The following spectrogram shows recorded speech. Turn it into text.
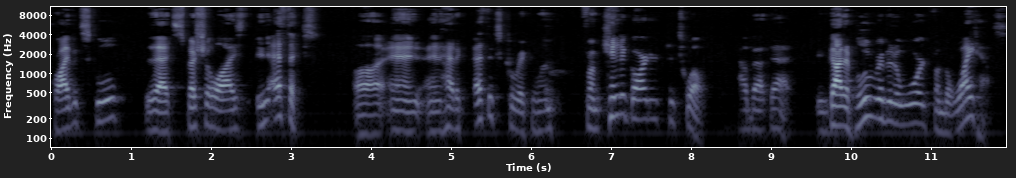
private school that specialized in ethics uh, and and had an ethics curriculum from kindergarten to 12. How about that? It got a blue ribbon award from the White House,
